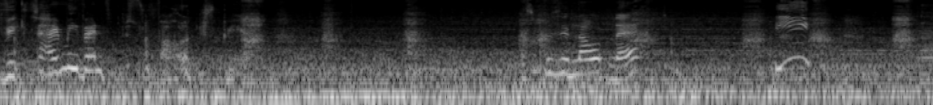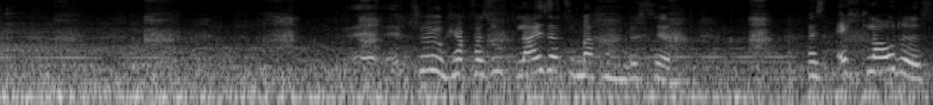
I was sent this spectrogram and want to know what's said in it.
Quick Time Events, bist du verrückt, Spiel. Das ist ein bisschen laut, ne? Wie? Äh, Entschuldigung, ich habe versucht leiser zu machen ein bisschen. Weil es echt laut ist.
